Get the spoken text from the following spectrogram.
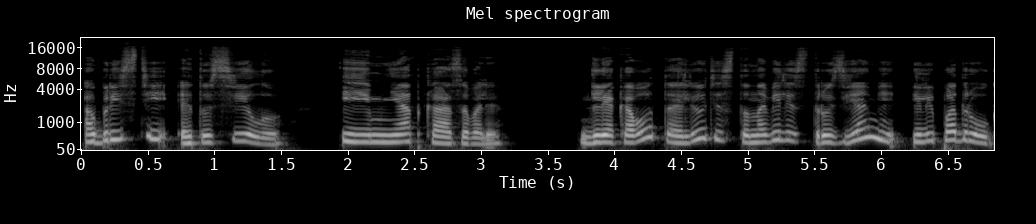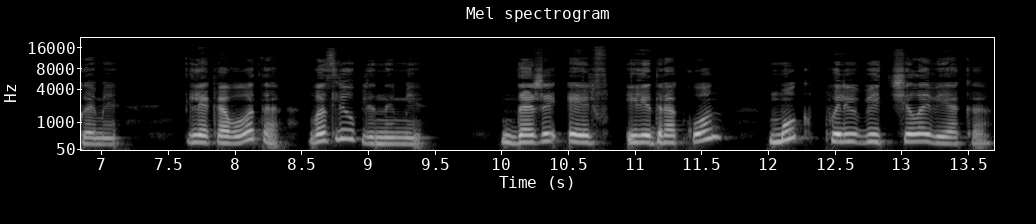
обрести эту силу, и им не отказывали. Для кого-то люди становились друзьями или подругами, для кого-то – возлюбленными. Даже эльф или дракон мог полюбить человека.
